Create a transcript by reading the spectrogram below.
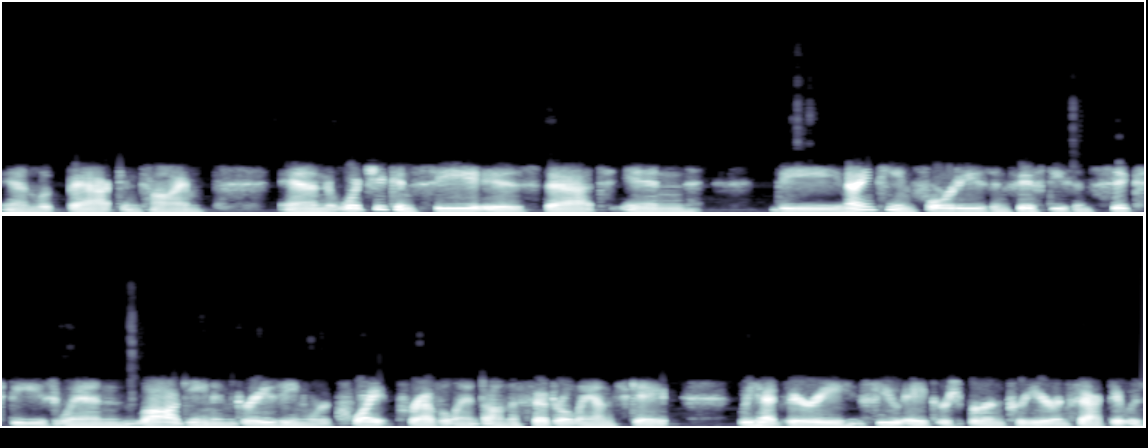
and look back in time. And what you can see is that in the 1940s and 50s and 60s, when logging and grazing were quite prevalent on the federal landscape, we had very few acres burned per year. In fact, it was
